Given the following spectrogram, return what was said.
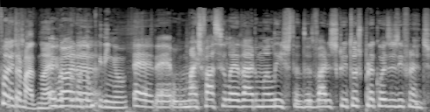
pois, tramado, não é? Agora, uma pergunta um bocadinho. É, é, o mais fácil é dar uma lista de vários escritores para coisas diferentes.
